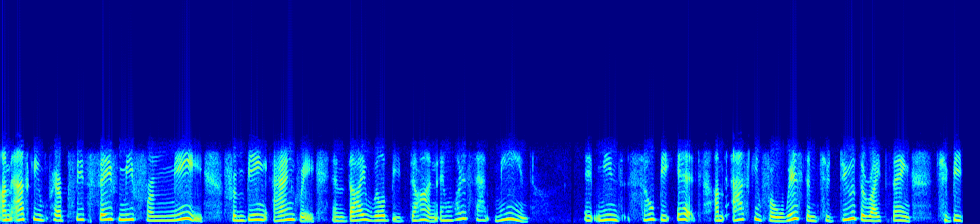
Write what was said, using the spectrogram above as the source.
I'm asking in prayer, please save me from me, from being angry, and thy will be done. And what does that mean? It means so be it. I'm asking for wisdom to do the right thing, to be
